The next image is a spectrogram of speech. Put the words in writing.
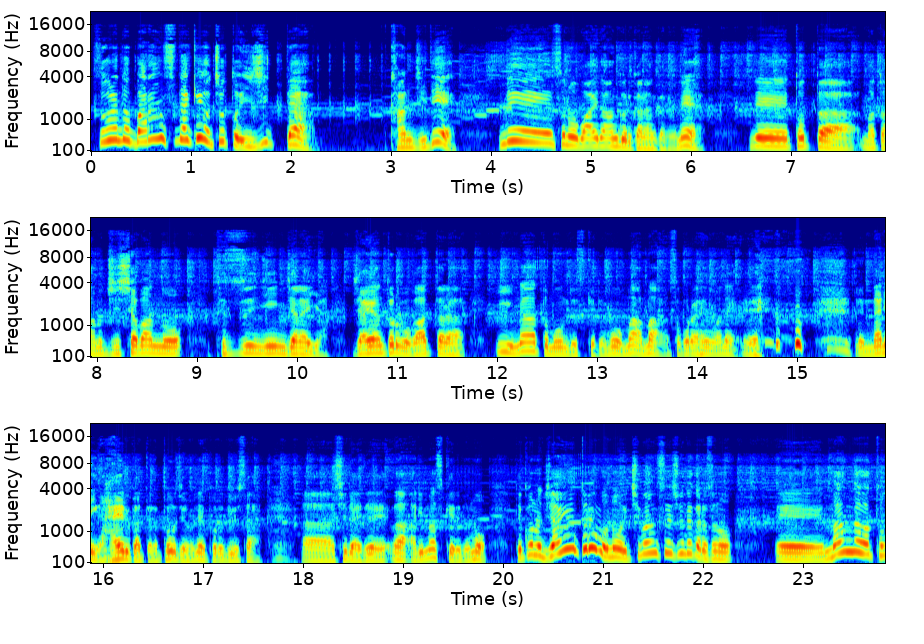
それのバランスだけをちょっといじった感じで、で、そのワイドアングルかなんかでね、で、撮った、またあの実写版の鉄人じゃないや、ジャイアントロボがあったらいいなと思うんですけども、まあまあ、そこら辺はね、えー、何が入るかっていうのは当時のね、プロデューサーあ次第ではありますけれども、で、このジャイアントロボの一番最初だからその、えー、漫画は当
